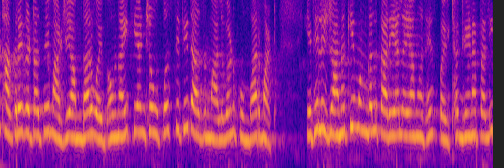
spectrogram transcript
ठाकरे गटाचे माजी आमदार वैभव नाईक यांच्या उपस्थितीत आज मालवण कुंभारमाठ येथील जानकी मंगल कार्यालयामध्ये बैठक घेण्यात आली.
